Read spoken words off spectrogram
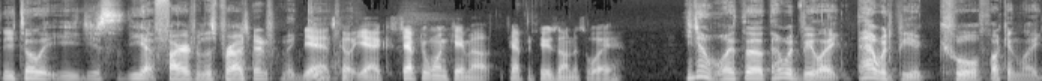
You totally you just you got fired from this project from the Yeah, get. it's co- yeah. chapter one came out. Chapter two's on its way. You know what though? That would be like that would be a cool fucking like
